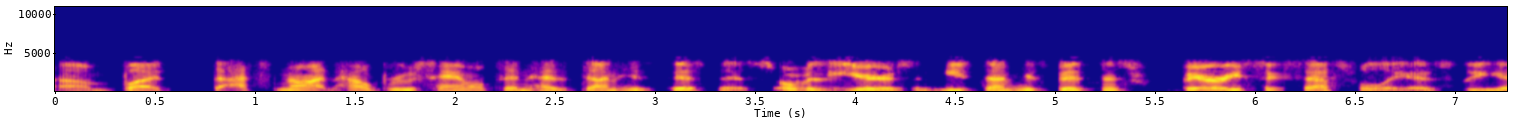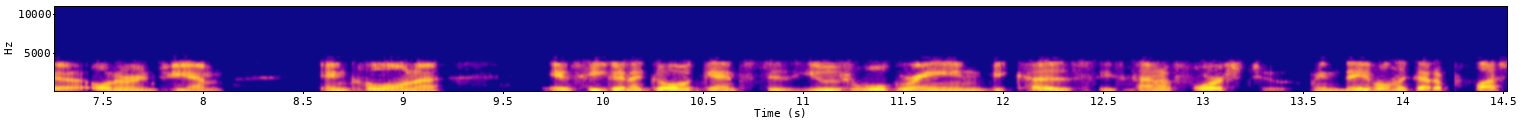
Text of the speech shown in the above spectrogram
Um, but that's not how Bruce Hamilton has done his business over the years, and he's done his business very successfully as the uh, owner and GM in Kelowna. Is he going to go against his usual grain because he's kind of forced to? I mean, they've only got a plus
